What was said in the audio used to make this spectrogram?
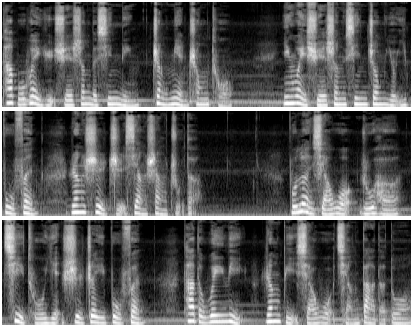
他不会与学生的心灵正面冲突，因为学生心中有一部分仍是指向上主的。不论小我如何企图掩饰这一部分，它的威力仍比小我强大得多。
